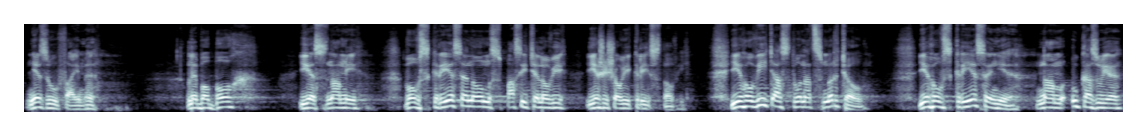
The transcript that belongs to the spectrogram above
Nezúfajme, lebo Boh je s nami vo vzkriesenom spasiteľovi Ježišovi Kristovi. Jeho víťazstvo nad smrťou, jeho vzkriesenie nám ukazuje,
